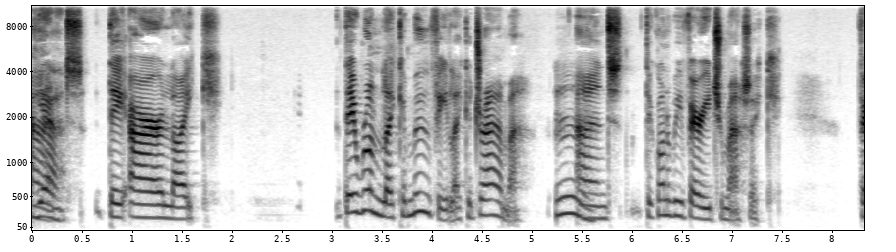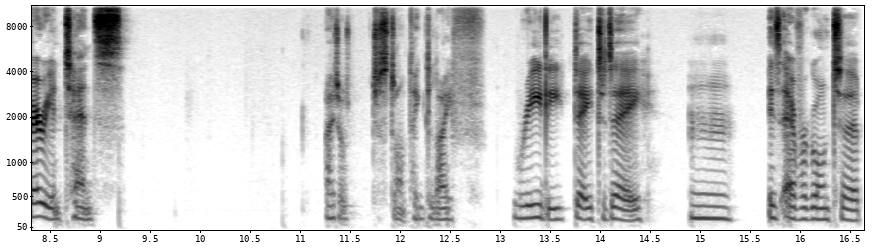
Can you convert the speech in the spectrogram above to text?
And Yeah. they are like, they run like a movie, like a drama. And they're going to be very dramatic, very intense. I don't just don't think life really day to day mm. is ever going to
